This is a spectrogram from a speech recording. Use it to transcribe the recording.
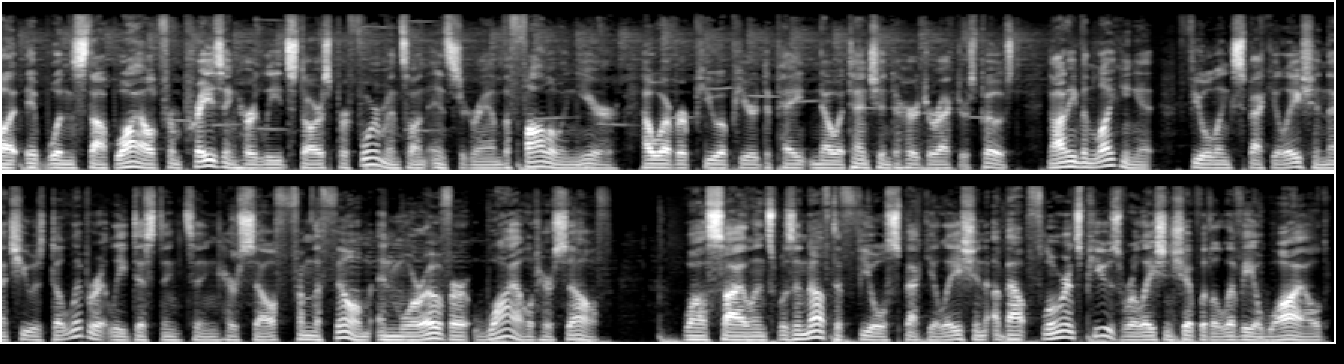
But it wouldn't stop Wilde from praising her lead star's performance on Instagram the following year. However, Pugh appeared to pay no attention to her director's post, not even liking it, fueling speculation that she was deliberately distancing herself from the film and, moreover, Wilde herself. While silence was enough to fuel speculation about Florence Pugh's relationship with Olivia Wilde,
